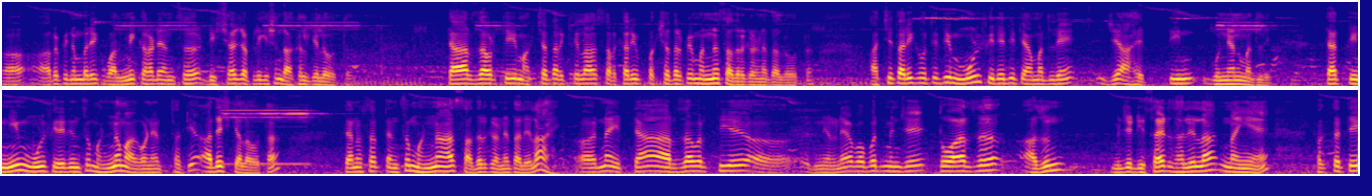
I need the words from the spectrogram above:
आरोपी नंबर एक वाल्मी कराड यांचं डिस्चार्ज ॲप्लिकेशन दाखल केलं होतं. त्या अर्जावरती मागच्या तारखेला सरकारी पक्षातर्फे म्हणणं सादर करण्यात आलं होतं. आजची तारीख होती ती मूळ फिर्यादी त्यामधले जे आहेत तीन गुन्ह्यांमधले. त्या तिन्ही मूळ फिर्यादींचं म्हणणं मागवण्यासाठी आदेश केला होता. त्यानुसार त्यांचं म्हणणं आज सादर करण्यात आलेलं आहे. नाही त्या अर्जावरती निर्णयाबाबत म्हणजे तो अर्ज अजून म्हणजे डिसाईड झालेला नाही आहे फक्त ते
